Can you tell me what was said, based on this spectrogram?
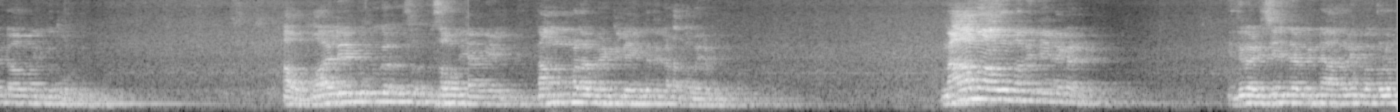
ഉണ്ടാവും എനിക്ക് തോന്നുന്നു ആ സൗദി നമ്മളെ വീട്ടിലേക്ക് ഇത് കടന്നു വരും. നാം ആവും അതിന്റെ ഇലകൾ. ഇത് കഴിച്ചു കഴിഞ്ഞാൽ പിന്നെ ആങ്ങളും മക്കളും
